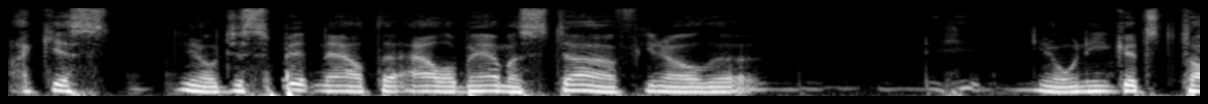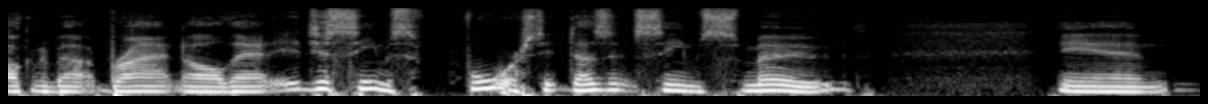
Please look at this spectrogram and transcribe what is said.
I guess you know, just spitting out the Alabama stuff, you know, the he- you know when he gets to talking about Bryant and all that, it just seems forced. It doesn't seem smooth, and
